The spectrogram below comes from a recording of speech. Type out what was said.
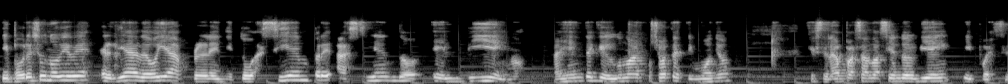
Y por eso uno vive el día de hoy a plenitud, siempre haciendo el bien, ¿no? Hay gente que uno ha escuchado testimonio que se le ha pasando haciendo el bien y pues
